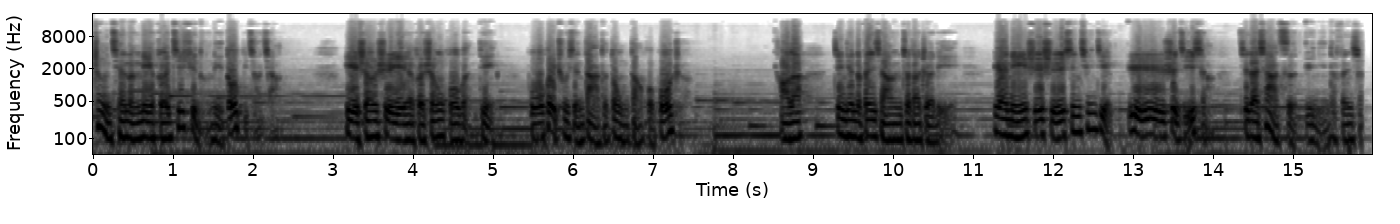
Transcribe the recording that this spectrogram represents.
挣钱能力和积蓄能力都比较强，一生事业和生活稳定，不会出现大的动荡或波折。好了，今天的分享就到这里。愿您时时心清静，日日是吉祥。期待下次与您的分享。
